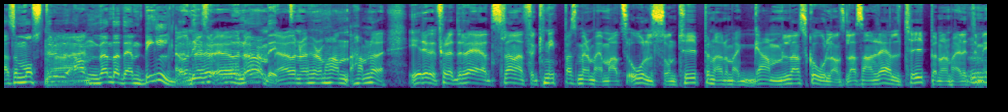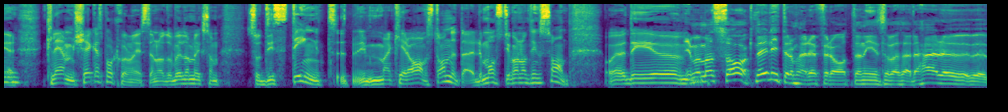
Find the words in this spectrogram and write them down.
Alltså måste du Nej. använda den Jag bilden? Det undrar, är så jag, undrar, onödigt. jag undrar hur de ham- hamnade. Är det för att rädslan att förknippas med de här Mats Olsson-typerna, de här gamla skolans, Lasse Anrell-typerna, de här lite mer klämkäcka sportjournalisterna och då vill de liksom så distinkt markera avståndet där. Det måste ju vara någonting sånt. Och det är ju... Ja, men man saknar ju lite de här referaten i så att säga, det här, eh,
